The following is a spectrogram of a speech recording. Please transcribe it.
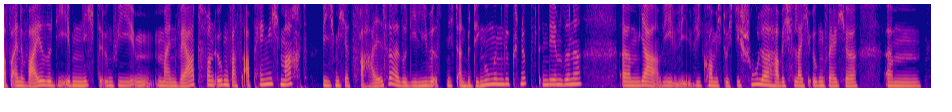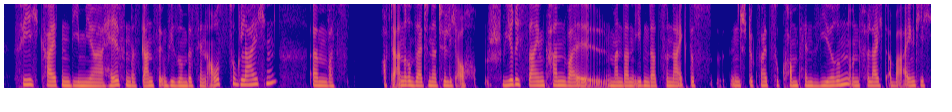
auf eine Weise, die eben nicht irgendwie meinen Wert von irgendwas abhängig macht, wie ich mich jetzt verhalte. Also die Liebe ist nicht an Bedingungen geknüpft in dem Sinne. Ähm, ja, wie, wie, wie komme ich durch die Schule? Habe ich vielleicht irgendwelche ähm, Fähigkeiten, die mir helfen, das Ganze irgendwie so ein bisschen auszugleichen? Ähm, was auf der anderen Seite natürlich auch schwierig sein kann, weil man dann eben dazu neigt, das ein Stück weit zu kompensieren und vielleicht aber eigentlich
